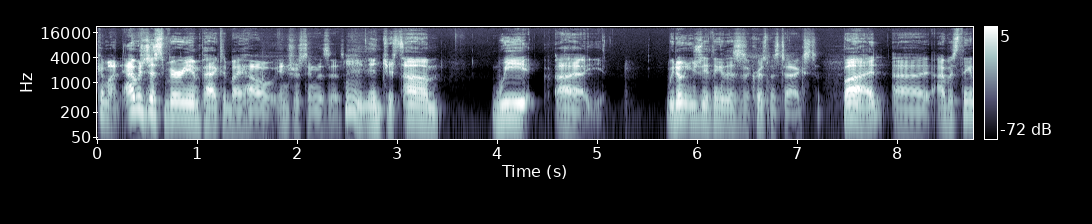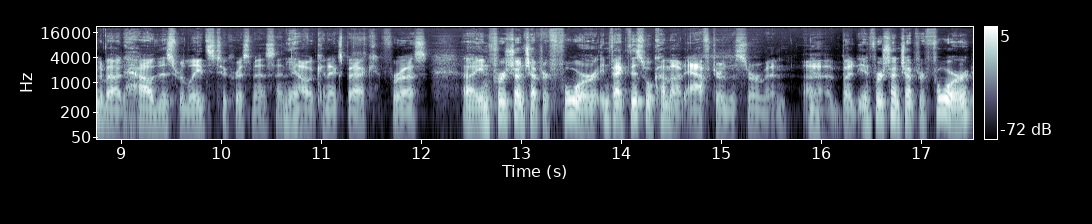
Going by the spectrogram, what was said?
come on. I was just very impacted by how interesting this is. Hmm, interesting. Um, we uh, we don't usually think of this as a Christmas text, but uh, I was thinking about how this relates to Christmas and Yeah. how it connects back for us. Uh, in First John chapter four, in fact, this will come out after the sermon. Uh, Yeah. But in First John chapter four,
